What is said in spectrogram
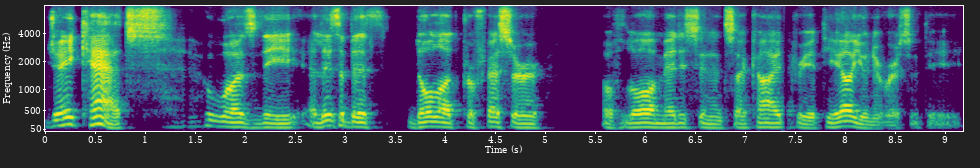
Jay Katz, who was the Elizabeth Dollard Professor of law, medicine, and psychiatry at Yale University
